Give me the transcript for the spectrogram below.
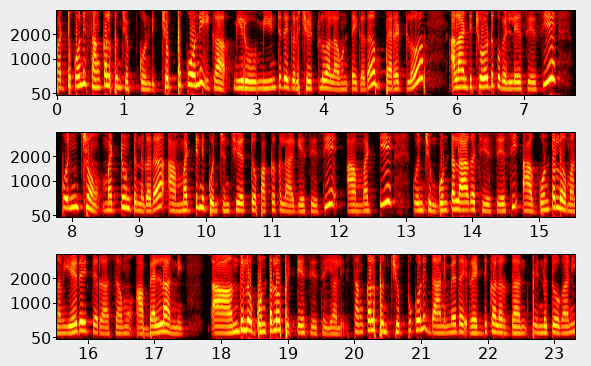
పట్టుకొని సంకల్పం చెప్పుకోండి. చెప్పుకొని ఇక మీరు మీ ఇంటి దగ్గర చెట్లు అలా ఉంటాయి కదా పెరట్లో అలాంటి చోటుకు వెళ్ళేసేసి కొంచెం మట్టి ఉంటుంది కదా ఆ మట్టిని కొంచెం చేత్తో పక్కకు లాగేసేసి ఆ మట్టి కొంచెం గుంటలాగా చేసేసి ఆ గుంటలో మనం ఏదైతే రాసామో ఆ బెల్లాన్ని ఆ అందులో గుంటలో పెట్టేసేసేయాలి. సంకల్పం చెప్పుకొని దాని మీద రెడ్ కలర్ దాని పెన్నుతో కానీ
